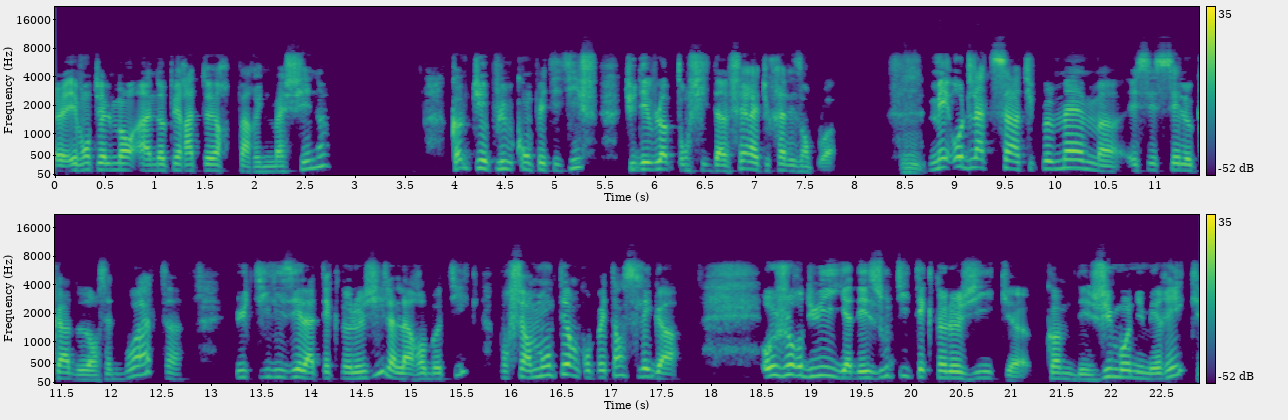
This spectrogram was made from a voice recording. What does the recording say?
euh, éventuellement un opérateur par une machine, comme tu es plus compétitif, tu développes ton chiffre d'affaires et tu crées des emplois. Mmh. Mais au-delà de ça, tu peux même, et c'est le cas de, dans cette boîte, utiliser la technologie, la, la robotique, pour faire monter en compétence les gars. Aujourd'hui, il y a des outils technologiques euh, comme des jumeaux numériques,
